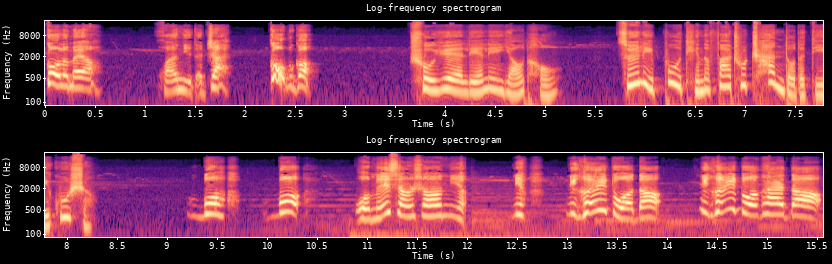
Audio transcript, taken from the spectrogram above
够了没有？还你的债够不够？”楚月连连摇头，嘴里不停的发出颤抖的嘀咕声。不不，我没想伤你，你你可以躲的，你可以躲开的。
